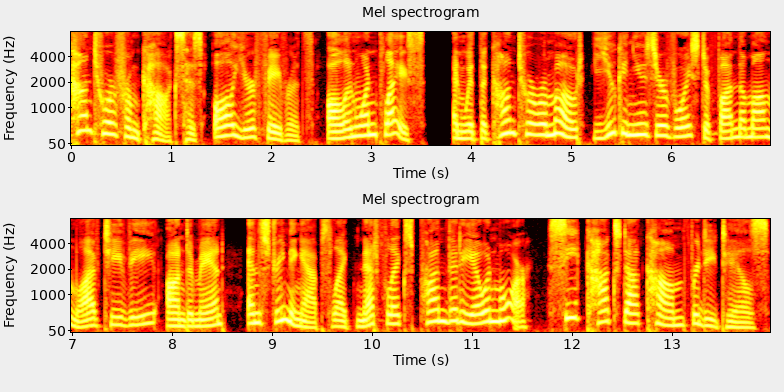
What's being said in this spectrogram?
Contour from Cox has all your favorites, all in one place. And with the Contour remote, you can use your voice to find them on live TV, on demand, and streaming apps like Netflix, Prime Video, and more. See Cox.com for details.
